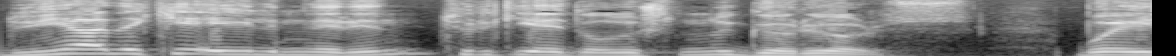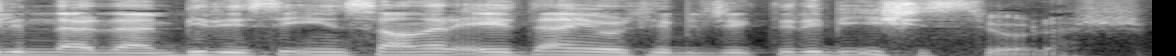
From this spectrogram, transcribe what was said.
Dünyadaki eğilimlerin Türkiye'de oluştuğunu görüyoruz. Bu eğilimlerden birisi insanlar evden yürütebilecekleri bir iş istiyorlar.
